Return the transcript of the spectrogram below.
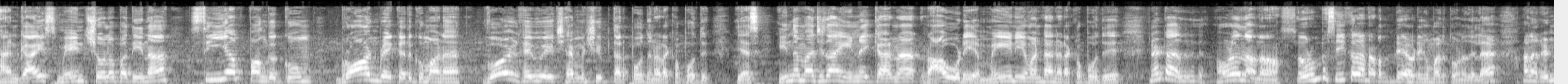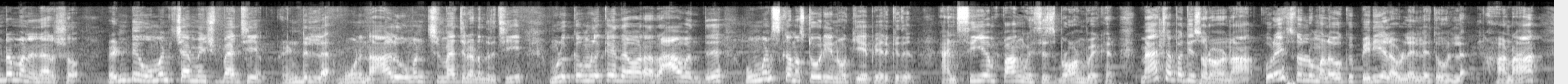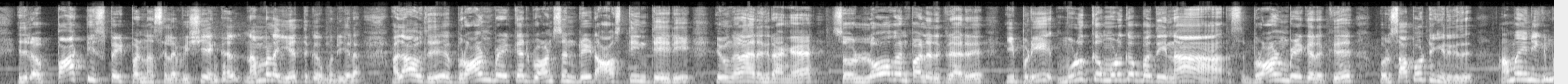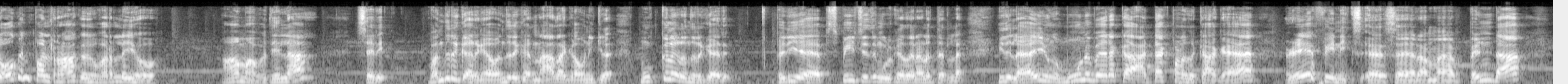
அண்ட் கைஸ் மெயின் ஷோவில் பார்த்தீங்கன்னா சிஎம் பங்குக்கும் ப்ரான் பிரேக்கருக்குமான வேர்ல்ட் ஹெவிவேட் சாம்பியன்ஷிப் தற்போது நடக்க போகுது. எஸ் இந்த மேட்ச் தான் இன்றைக்கான ராவுடைய மெயின் ஈவெண்ட்டாக நடக்க போகுது. என்னட்டா அது அவ்வளோதான் தான் ரொம்ப சீக்கிரம் நடந்துட்டே அப்படிங்கிற மாதிரி தோணுதில்ல. ஆனால் ரெண்டு மணி நேரம் ஷோ ரெண்டு உமன்ஸ் சாம்பியன்ஷிப் மேட்ச்சு ரெண்டு இல்லை மூணு நாலு உமன்ஸ் மேட்ச் நடந்துருச்சு. முழுக்க முழுக்க இந்த வாரம் ரா வந்து உமன்ஸ்க்கான ஸ்டோரியை நோக்கியே போயிருக்குது. And CM Punk versus Bron Breakker மேட்சை பற்றி சொல்லணும்னா குறை சொல்லும் அளவுக்கு பெரிய லெவலில் இல்லை. எதுவும் இல்லை. ஆனால் இதில் பார்ட்டிசிபேட் பண்ண சில விஷயங்கள் நம்மளை ஏற்றுக்க முடியலை. அதாவது Bron Breakker Bronson Reed Austin Theory இவங்கெல்லாம் இருக்கிறாங்க. ஸோ லோகன் பால் இருக்கிறாரு. இப்படி முழுக்க முழுக்க பார்த்தீங்கன்னா ப்ரான் பிரேக்கருக்கு ஒரு சப்போர்ட்டிங் இருக்குது. ஆமாம் இன்றைக்கி லோகன் பால் ராக் வரலையோ? ஆமாம் பதிலா சரி வந்திருக்காருங்க வந்திருக்காரு. நான் தான் கவனிக்கல. முக்கில் இருந்திருக்காரு. பெரிய ஸ்பீச் எதுவும் கொடுக்கறதுனால தெரில இதில் இவங்க மூணு பேரை க அட்டாக் பண்ணதுக்காக ரே ஃபீனிக்ஸ் நம்ம பெண்டா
